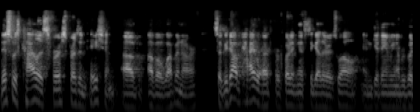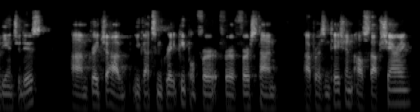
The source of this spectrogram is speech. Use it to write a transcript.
This was Kyla's first presentation of, of a webinar. So good job, Kyla, for putting this together as well and getting everybody introduced. Um, great job. You got some great people for, for a first time uh, presentation. I'll stop sharing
